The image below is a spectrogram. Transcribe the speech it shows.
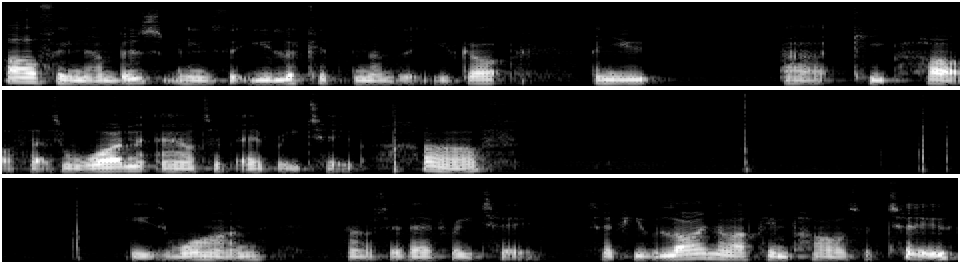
halving numbers means that you look at the number that you've got and you uh, keep half. That's one out of every two. Half is one out of every two. So if you line them up in piles of two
